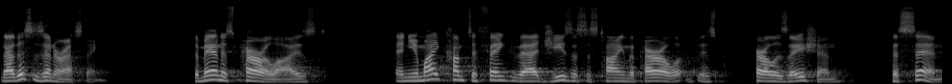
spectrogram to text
Now, this is interesting. The man is paralyzed, and you might come to think that Jesus is tying the paral- his paralyzation to sin,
